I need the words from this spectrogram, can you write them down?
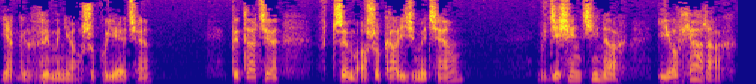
jak wy mnie oszukujecie? Pytacie, w czym oszukaliśmy cię? W dziesięcinach i ofiarach.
